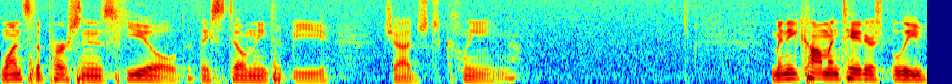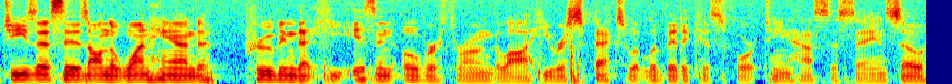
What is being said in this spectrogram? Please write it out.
Once the person is healed, they still need to be judged clean. Many commentators believe Jesus is, on the one hand, proving that he isn't overthrowing the law. He respects what Leviticus 14 has to say, and so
